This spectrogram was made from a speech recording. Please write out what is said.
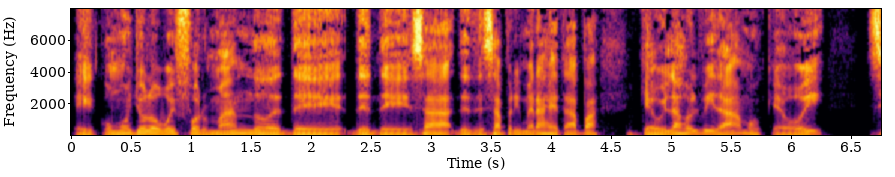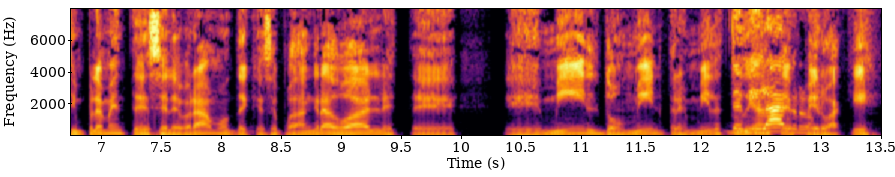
eh, cómo yo lo voy formando desde, desde, esa, desde esas primeras etapas que hoy las olvidamos, que hoy simplemente celebramos de que se puedan graduar este eh, mil, dos mil, tres mil estudiantes, pero ¿a qué?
